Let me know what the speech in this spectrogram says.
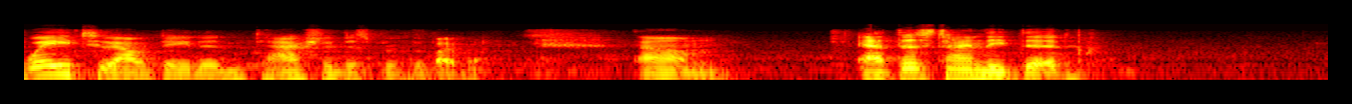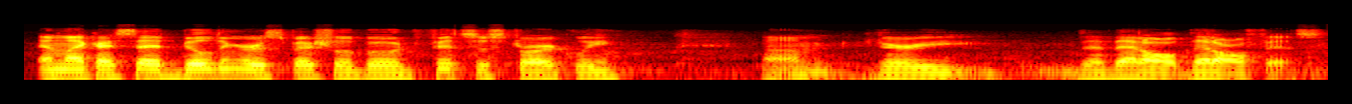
way too outdated to actually disprove the Bible. Um, at this time, they did. And like I said, building her a special abode fits historically. Um, very that, that all that all fits.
